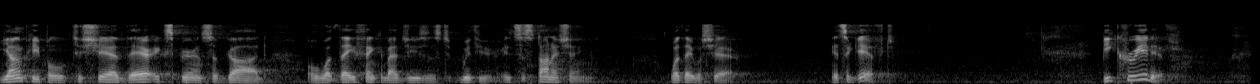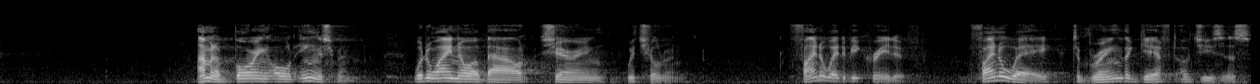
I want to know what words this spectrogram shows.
young people to share their experience of God or what they think about Jesus with you. It's astonishing what they will share. It's a gift. Be creative. I'm a boring old Englishman. What do I know about sharing with children? Find a way to be creative. Find a way to bring the gift of Jesus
